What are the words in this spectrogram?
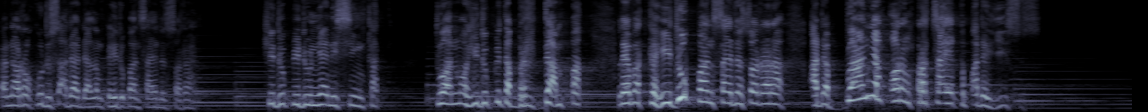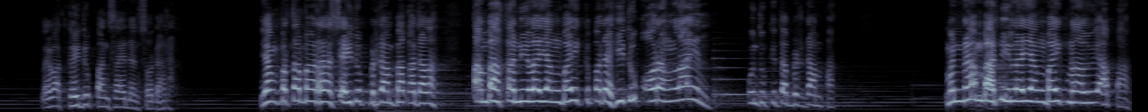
Karena roh kudus ada dalam kehidupan saya dan saudara. Hidup di dunia ini singkat. Tuhan mau hidup kita berdampak. Lewat kehidupan saya dan saudara. Ada banyak orang percaya kepada Yesus. Lewat kehidupan saya dan saudara. Yang pertama rahasia hidup berdampak adalah tambahkan nilai yang baik kepada hidup orang lain untuk kita berdampak. Menambah nilai yang baik melalui apa?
